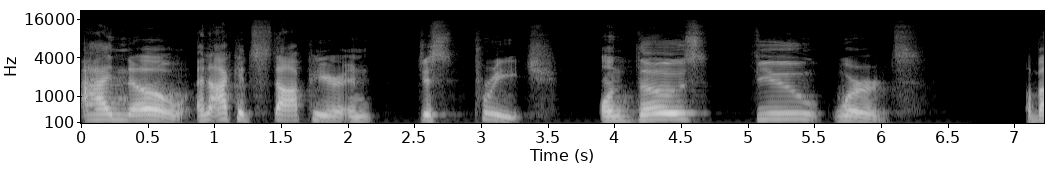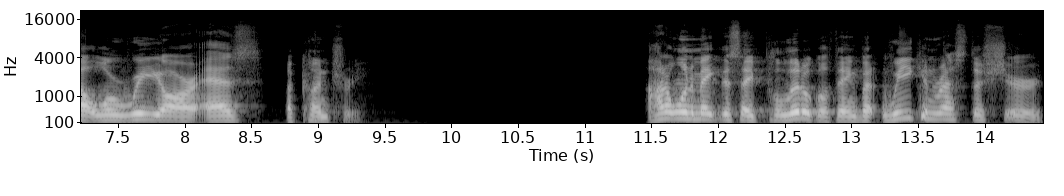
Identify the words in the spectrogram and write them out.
I know, and I could stop here and just preach on those few words about where we are as a country. I don't want to make this a political thing, but we can rest assured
